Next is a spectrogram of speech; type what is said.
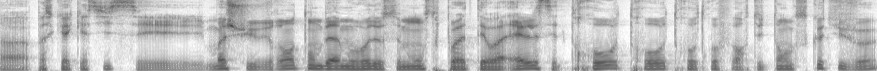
Euh, parce que AK6, c'est. Moi, je suis vraiment tombé amoureux de ce monstre pour la TOL. C'est trop trop trop trop fort. Tu tankes ce que tu veux.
